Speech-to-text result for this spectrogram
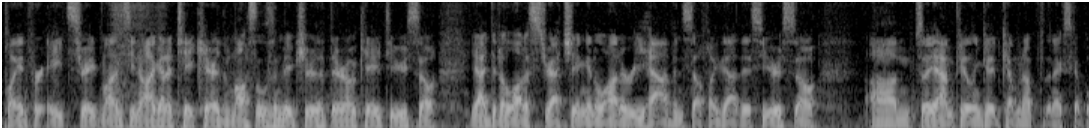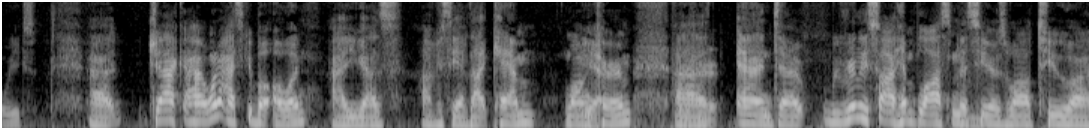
playing for eight straight months, you know, I got to take care of the muscles and make sure that they're okay too. So yeah, I did a lot of stretching and a lot of rehab and stuff like that this year. So um, so yeah, I'm feeling good coming up for the next couple weeks. Uh, Jack, I want to ask you about Owen. Uh, you guys obviously have that chem long Yeah, term, uh, sure. and uh, we really saw him blossom this year as well. Too uh,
